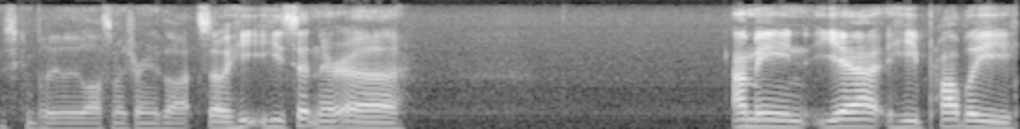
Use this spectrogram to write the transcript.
just completely lost my train of thought. So he he's sitting there. Uh, I mean, yeah, he probably.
